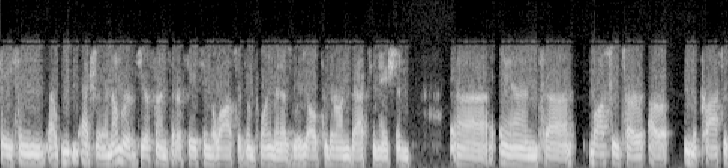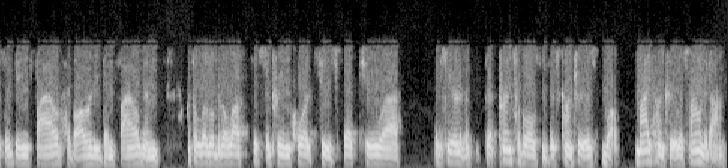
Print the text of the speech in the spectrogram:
facing, uh, actually, a number of dear friends that are facing the loss of employment as a result of their unvaccination. Uh, and uh, lawsuits are, are in the process of being filed, have already been filed, and with a little bit of luck, the Supreme Court sees fit to uh, adhere to the, the, principles that this country was, well, my country was founded on.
